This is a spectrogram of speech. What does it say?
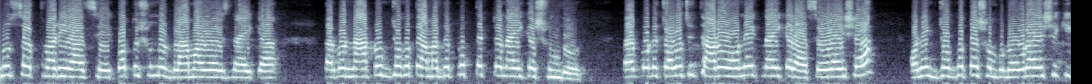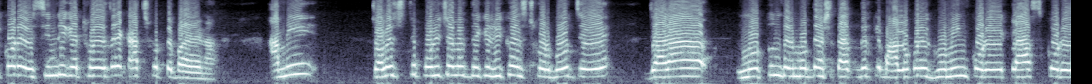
নুসরাত ফারিয়া আছে, কত সুন্দর গ্ল্যামারাইজ নায়িকা। তারপর নাটক জগতে আমাদের প্রত্যেকটা নায়িকা সুন্দর। তারপরে চলচ্চিত্রে আরও অনেক নায়িকারা আছে। ওরা এসা অনেক যোগ্যতা সম্পন্ন। ওরা এসে কি করে? সিন্ডিকেট হয়ে যায়, কাজ করতে পারে না। আমি চলচ্চিত্র পরিচালকদেরকে রিকোয়েস্ট করব যে, যারা নতুনদের মধ্যে আসে, তাদেরকে ভালো করে গ্রুমিং করে ক্লাস করে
